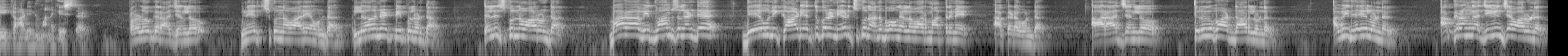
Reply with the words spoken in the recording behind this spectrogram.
ఈ కాడిని మనకి ఇస్తాడు పరలోక రాజ్యంలో నేర్చుకున్న వారే ఉంటారు. లర్నెడ్ పీపుల్ ఉంటారు. తెలుసుకున్న వారు ఉంటారు. బాగా విద్వాంసులు అంటే దేవుని కాడి ఎత్తుకొని నేర్చుకున్న అనుభవం గల వారు మాత్రమే అక్కడ ఉంటారు. ఆ రాజ్యంలో తిరుగుబాటుదారులు ఉండరు. అవిధేయులు ఉండరు. అక్రమంగా జీవించేవారు ఉండరు.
